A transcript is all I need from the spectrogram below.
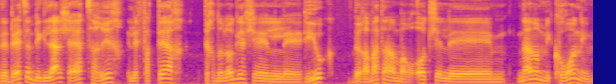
ובעצם בגלל שהיה צריך לפתח טכנולוגיה של אה, דיוק ברמת המראות של אה, ננו מיקרונים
